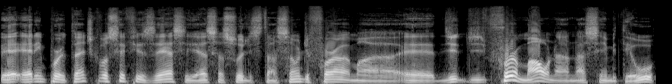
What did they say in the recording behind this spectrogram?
é, era importante que você fizesse essa solicitação de forma é, de, de formal na, na CMTU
